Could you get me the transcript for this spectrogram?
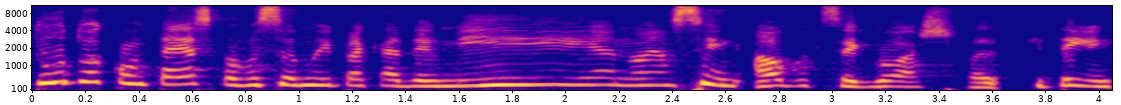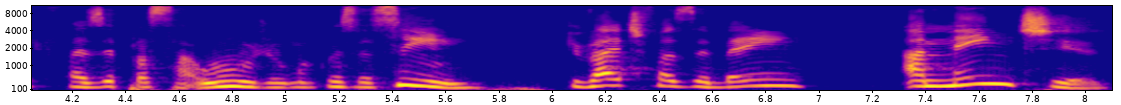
tudo acontece para você não ir para academia, não é assim, algo que você gosta, que tenha que fazer para saúde, alguma coisa assim, que vai te fazer bem. A mente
